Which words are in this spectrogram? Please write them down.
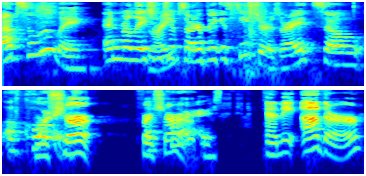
Absolutely. And relationships right? are our biggest teachers, right? So, of course. For sure. For of sure. Course. And the other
